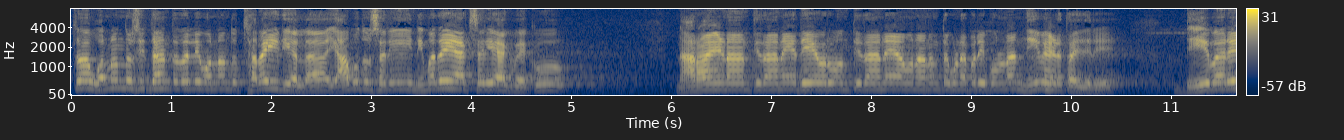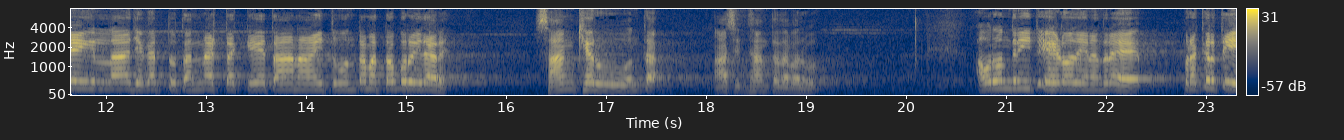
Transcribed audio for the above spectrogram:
ಅಥವಾ ಒಂದೊಂದು ಸಿದ್ಧಾಂತದಲ್ಲಿ ಒಂದೊಂದು ಥರ ಇದೆಯಲ್ಲ, ಯಾವುದು ಸರಿ, ನಿಮ್ಮದೇ ಯಾಕೆ ಸರಿ ಆಗಬೇಕು? ನಾರಾಯಣ ಅಂತಿದ್ದಾನೆ, ದೇವರು ಅಂತಿದ್ದಾನೆ, ಅವನ ಅನಂತ ಗುಣ ಪರಿಪೂರ್ಣ ನೀವು ಹೇಳ್ತಾ ಇದ್ದೀರಿ. ದೇವರೇ ಇಲ್ಲ, ಜಗತ್ತು ತನ್ನಷ್ಟಕ್ಕೆ ತಾನಾಯಿತು ಅಂತ ಮತ್ತೊಬ್ಬರು ಇದ್ದಾರೆ. ಸಾಂಖ್ಯರು ಅಂತ ಆ ಸಿದ್ಧಾಂತದವರು. ಅವರೊಂದು ರೀತಿ ಹೇಳೋದೇನೆಂದರೆ, ಪ್ರಕೃತಿ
